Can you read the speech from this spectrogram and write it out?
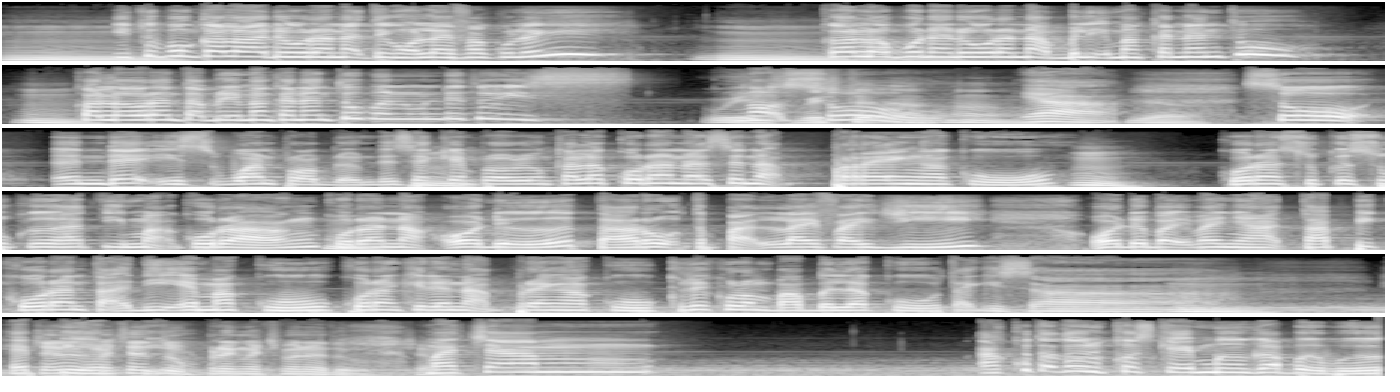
Hmm. Itu pun kalau ada orang nak tengok live aku lagi Hmm. Kalau pun ada orang nak beli makanan tu Kalau orang tak beli makanan tu Benda-benda tu is Waste. Not so lah. Ha. Yeah. Yeah. So and that is one problem. The second problem kalau korang rasa nak prank aku, Hmm. Korang suka-suka hati mak korang, korang nak order, taruh tempat live IG, order banyak-banyak tapi korang tak DM aku, korang kira nak prank aku, kira korang bubble aku, tak kisah. Macam, Happy, macam happy. tu Prank macam mana tu Macam, Macam Aku tak tahu kau scammer ke apa apa.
